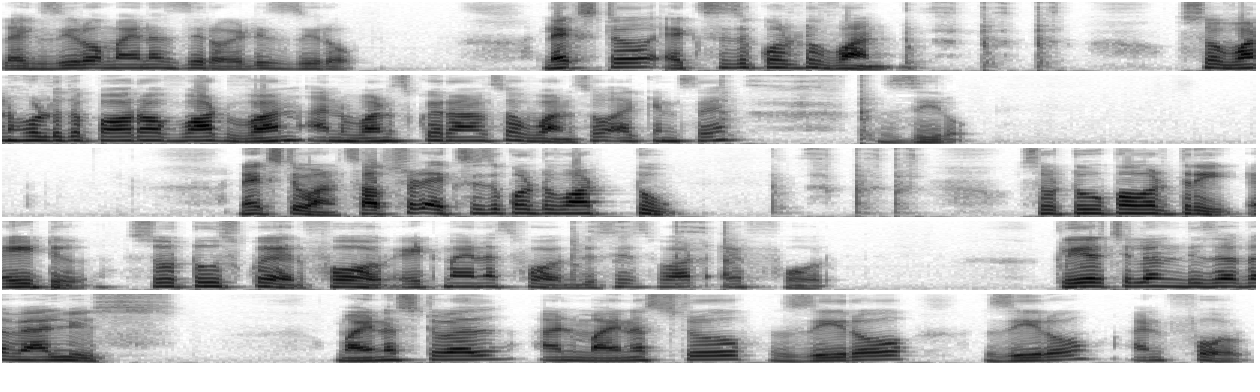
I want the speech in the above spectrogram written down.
like 0 minus 0 it is 0. Next x is equal to 1. So 1 whole to the power of what 1 and 1 square also 1 so I can say 0. Next one substitute x is equal to what 2 so 2 power 3, 8. So 2 square, 4, 8 minus 4. This is what F4. Clear children, these are the values. Minus 12 and minus 2, 0, 0 and 4.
